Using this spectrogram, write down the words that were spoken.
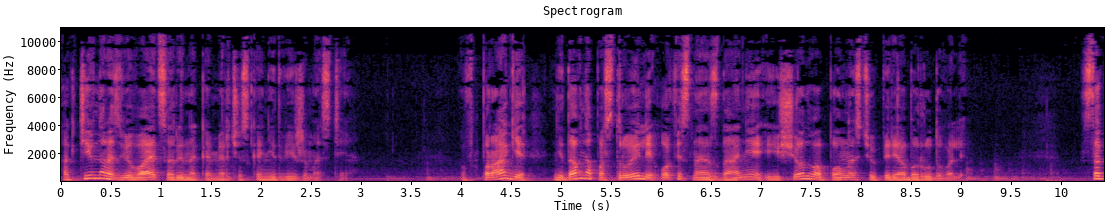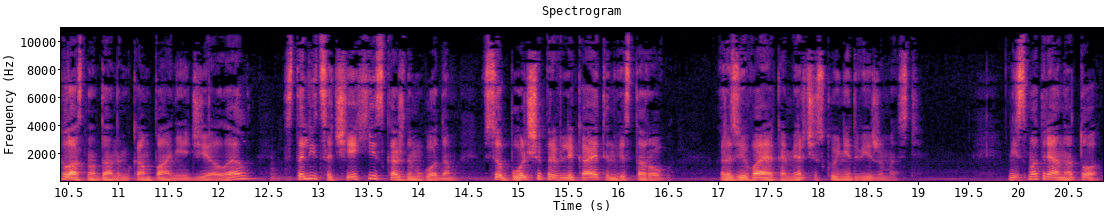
активно развивается рынок коммерческой недвижимости – в Праге недавно построили офисное здание и еще два полностью переоборудовали. Согласно данным компании GLL, столица Чехии с каждым годом все больше привлекает инвесторов, развивая коммерческую недвижимость. Несмотря на то,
